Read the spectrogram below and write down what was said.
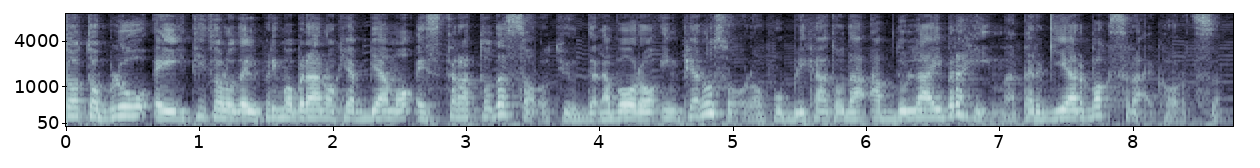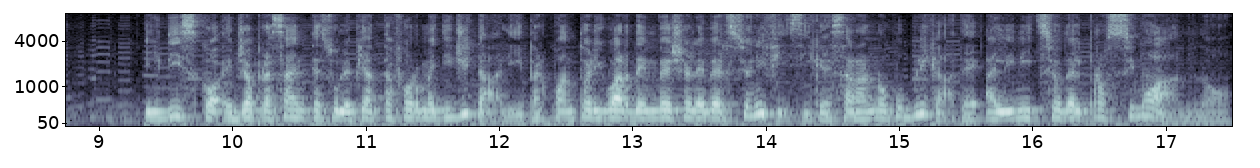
Soto Blue è il titolo del primo brano che abbiamo estratto da Solitude, lavoro in piano solo pubblicato da Abdullah Ibrahim per Gearbox Records. Il disco è già presente sulle piattaforme digitali, per quanto riguarda invece le versioni fisiche saranno pubblicate all'inizio del prossimo anno.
